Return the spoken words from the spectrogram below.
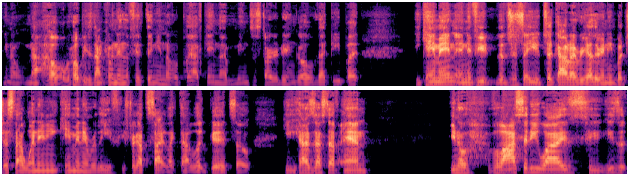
You know, not I hope he's not coming in the fifth inning of a playoff game. That means the starter didn't go that deep, but he came in, and if you let's just say you took out every other inning, but just that one inning he came in in relief, he struck out the side like that looked good. So he has that stuff, and you know, velocity wise, he, he's a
